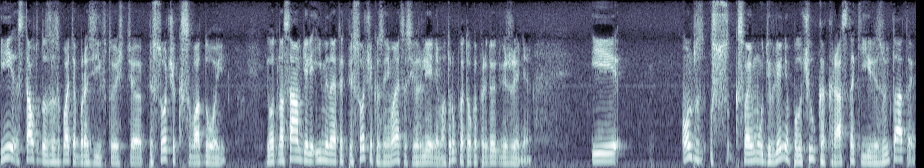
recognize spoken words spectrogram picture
и стал туда засыпать абразив, то есть э, песочек с водой. И вот на самом деле именно этот песочек и занимается сверлением, а трубка только придает движение. И он, к своему удивлению, получил как раз такие результаты.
